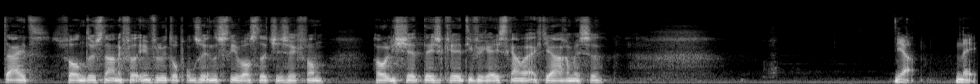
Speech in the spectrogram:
tijd van dusdanig veel invloed op onze industrie was... dat je zegt van, holy shit, deze creatieve geest gaan we echt jaren missen. ja. Nee,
